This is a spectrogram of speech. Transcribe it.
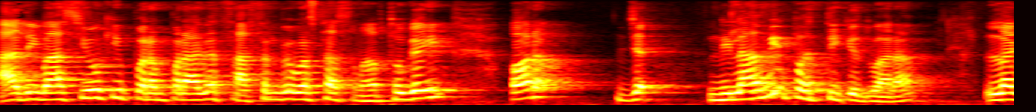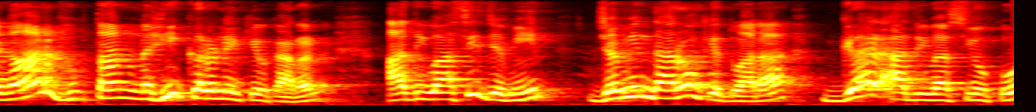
आदिवासियों की परंपरागत शासन व्यवस्था समाप्त हो गई और नीलामी पद्धति के द्वारा लगान भुगतान नहीं करने के कारण आदिवासी ज़मीन जमींदारों के द्वारा गैर आदिवासियों को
